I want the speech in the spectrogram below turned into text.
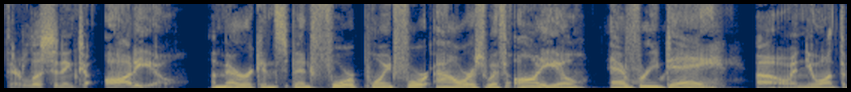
they're listening to audio. Americans spend 4.4 hours with audio every day. Oh, and you want the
